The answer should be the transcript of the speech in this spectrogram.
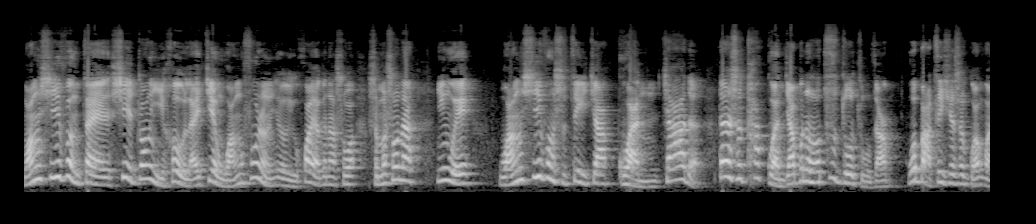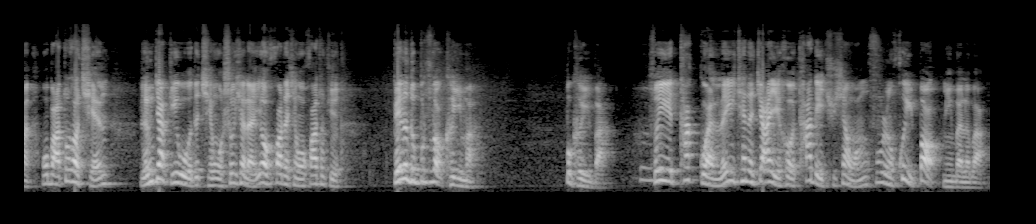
王熙凤在卸妆以后来见王夫人，又有话要跟她说。什么说呢？因为王熙凤是这一家管家的，但是她管家不能说自作主张，我把这些事管管，我把多少钱，人家给我的钱我收下来，要花的钱我花出去，别人都不知道，可以吗？不可以吧？所以他管了一天的家以后，他得去向王夫人汇报，明白了吧？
